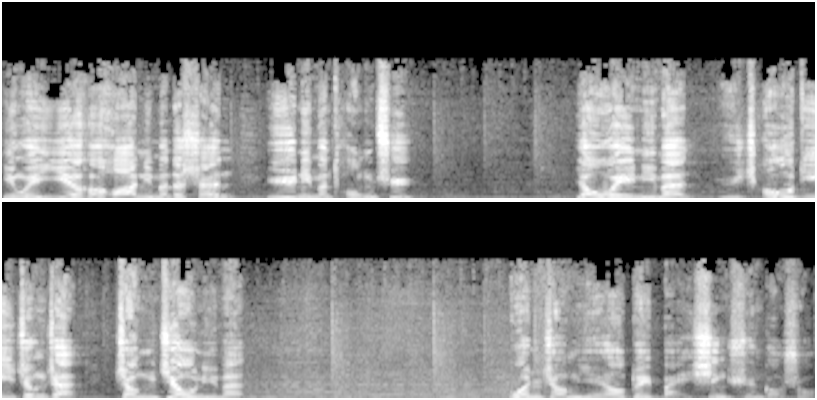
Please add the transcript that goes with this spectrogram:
因为耶和华你们的神与你们同去，要为你们与仇敌征战，拯救你们。官长也要对百姓宣告说：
